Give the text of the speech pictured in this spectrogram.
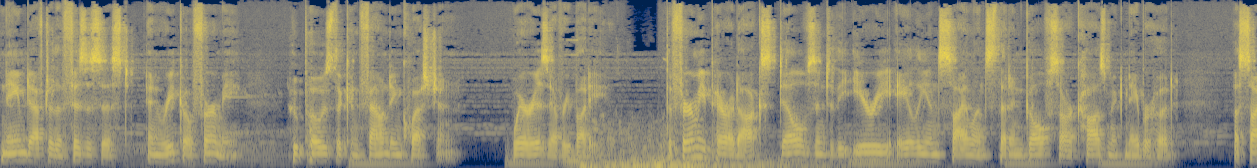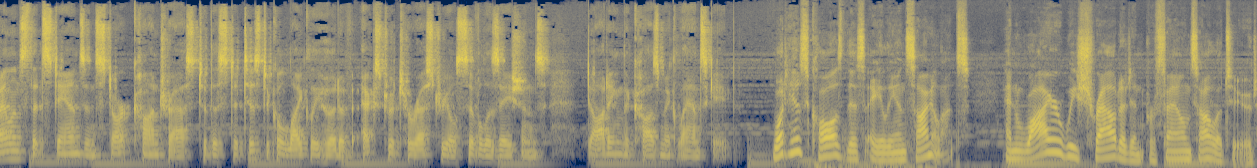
named after the physicist Enrico Fermi, who posed the confounding question Where is everybody? The Fermi paradox delves into the eerie alien silence that engulfs our cosmic neighborhood, a silence that stands in stark contrast to the statistical likelihood of extraterrestrial civilizations dotting the cosmic landscape. What has caused this alien silence? And why are we shrouded in profound solitude?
